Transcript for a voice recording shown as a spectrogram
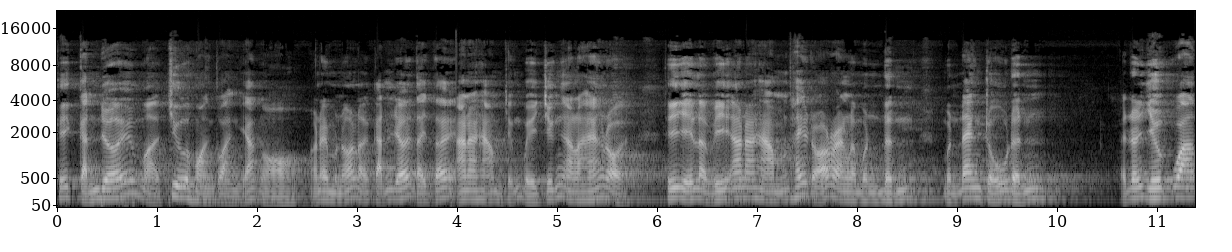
cái cảnh giới mà chưa hoàn toàn giác ngộ. Ở đây mình nói là cảnh giới tại tới anaham chuẩn bị chứng a la hán rồi. Thì vậy là vị anaham thấy rõ ràng là mình định, mình đang trụ định nó vượt qua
